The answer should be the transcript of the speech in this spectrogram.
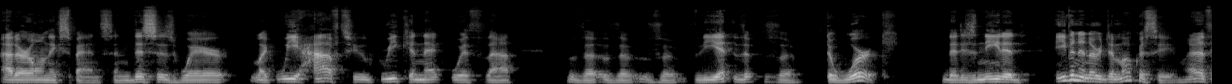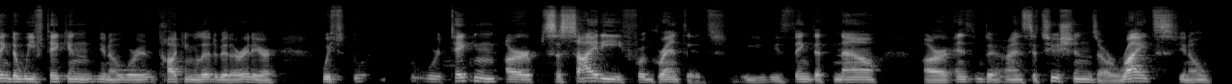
at our own expense. And this is where like we have to reconnect with that the the the the the, the, the work that is needed even in our democracy i think that we've taken you know we're talking a little bit earlier we've we're taking our society for granted we we think that now our, our institutions our rights you know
